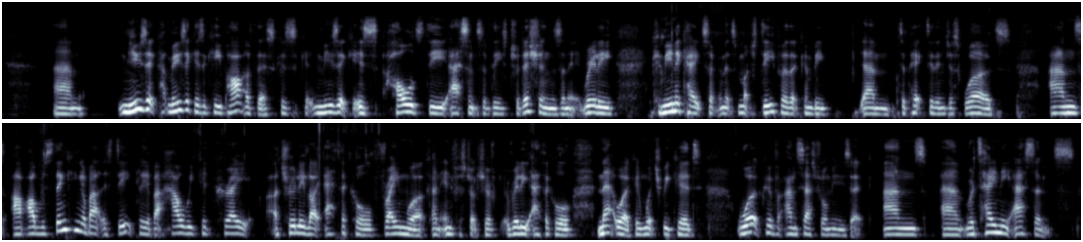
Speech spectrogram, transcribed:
um, music music is a key part of this because music is holds the essence of these traditions and it really communicates something that's much deeper that can be um, depicted in just words and I, I, was thinking about this deeply about how we could create a truly like ethical framework and infrastructure a really ethical network in which we could work with ancestral music and um, retain the essence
